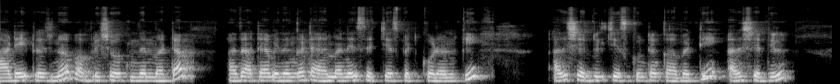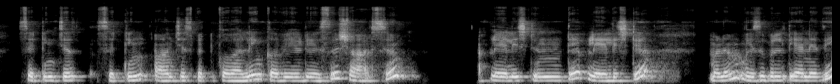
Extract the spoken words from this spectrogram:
ఆ డేట్ రోజున పబ్లిష్ అవుతుందన్నమాట. అది అటే విధంగా టైం అనేది సెట్ చేసి పెట్టుకోవడానికి అది షెడ్యూల్ చేసుకుంటాం కాబట్టి అది షెడ్యూల్ సెట్టింగ్ చే సెట్టింగ్ ఆన్ చేసి పెట్టుకోవాలి. ఇంకా వీడియోస్ షార్ట్స్ ప్లేలిస్ట్ ఉంటే ప్లేలిస్ట్ మనం విజిబిలిటీ అనేది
